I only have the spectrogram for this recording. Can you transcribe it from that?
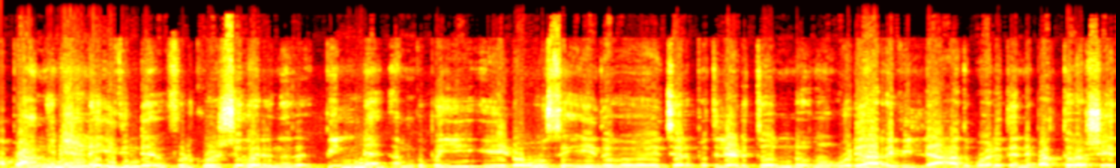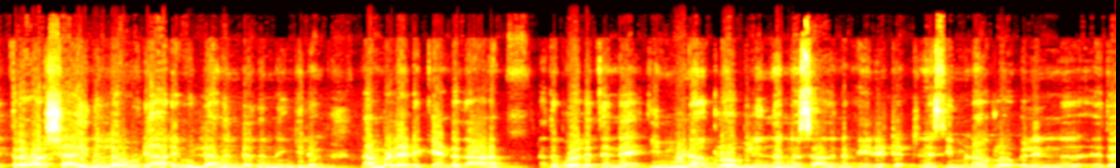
അപ്പൊ അങ്ങനെയാണ് ഇതിന്റെ ഫുൾ കോഴ്സ് വരുന്നത്. പിന്നെ നമുക്കിപ്പോ ഈ ഡോസ് ഏത് ചെറുപ്പത്തിൽ എടുത്തിട്ടുണ്ടോന്ന് ഒരു അറിവില്ല. അതുപോലെ തന്നെ പത്ത് വർഷം എത്ര വർഷമായി എന്നുള്ള ഒരു അറിവില്ല എന്നുണ്ടെന്നുണ്ടെങ്കിലും നമ്മൾ എടുക്കേണ്ടതാണ്. അതുപോലെ തന്നെ ഇമ്മ്യൂണോഗ്ലോബുലിൻ എന്ന് പറഞ്ഞ സാധനം ഏത് ടെറ്റനസ് ഇമ്മ്യൂണോഗ്ലോബുലിൻ ഇത്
